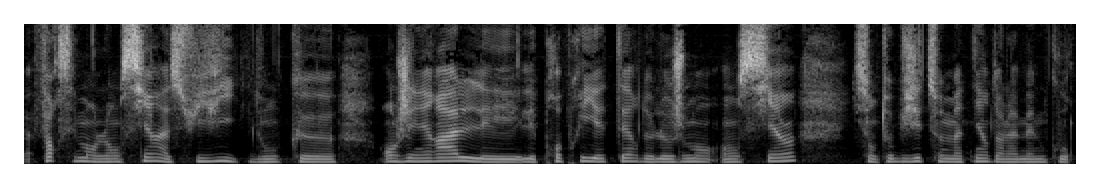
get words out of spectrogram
bah, forcément l'ancien a suivi. Donc euh, en général, les, les, propriétaires de logements anciens, ils sont obligés de se maintenir dans la même courbe.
